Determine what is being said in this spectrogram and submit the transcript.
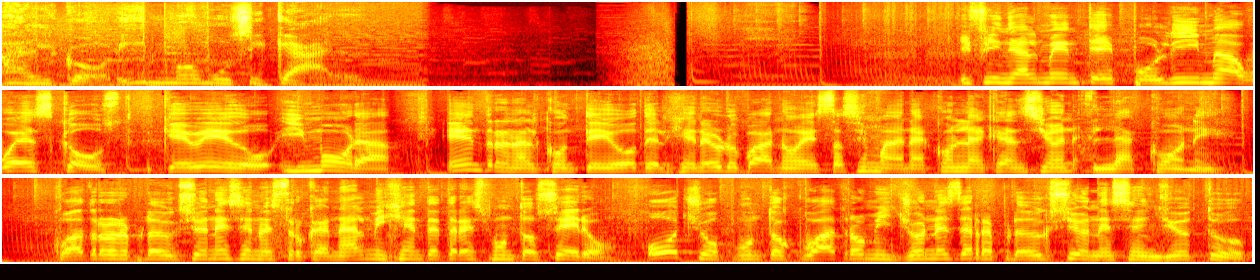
Algoritmo musical. Y finalmente, Polima, West Coast, Quevedo y Mora entran al conteo del género urbano esta semana con la canción La Cone. Cuatro reproducciones en nuestro canal Mi Gente 3.0, 8.4 millones de reproducciones en YouTube.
